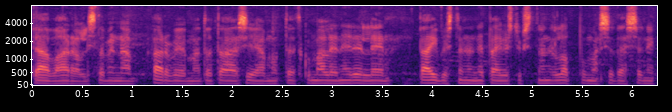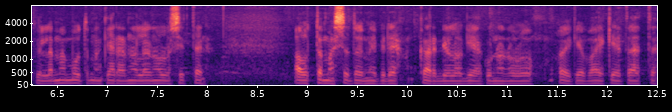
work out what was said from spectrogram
Tämä on vaarallista mennä arvioimaan tuota asiaa, mutta että kun mä olen edelleen päivystänyt, ne päivystykset on loppumassa tässä, niin kyllä mä muutaman kerran olen ollut sitten auttamassa toimenpidekardiologia, kun on ollut oikein vaikeaa, että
